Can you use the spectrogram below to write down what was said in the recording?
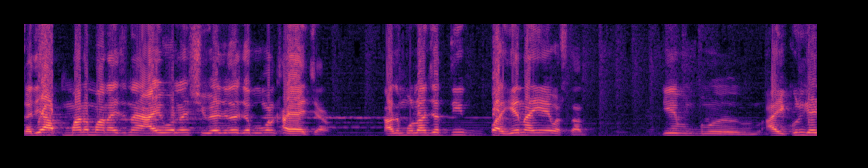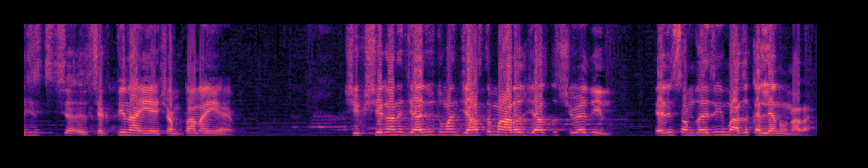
कधी अपमान मानायचं नाही आई वडिलांना शिव्या दिल्या गपमान खायच्या. आज मुलांच्या ती प- हे नाही आहे वसतात की ऐकून घ्यायची श- शक्ती नाही आहे क्षमता नाही आहे शिक्षकाने ज्या दिवशी तुम्हाला जास्त मारल जास्त शिव्या देईल त्या दिवशी समजायचं की माझं कल्याण होणार आहे.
